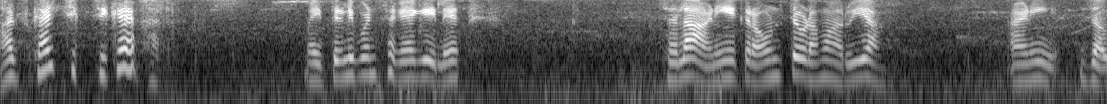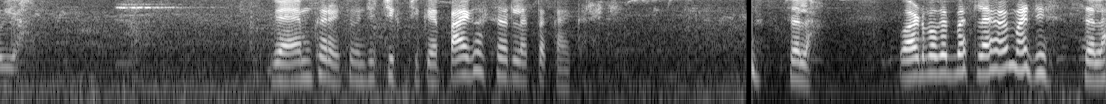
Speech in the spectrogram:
आज काय चिकचिक आहे फार. मैत्रिणी पण सगळ्या गेल्यात. चला आणि एक राऊंड तेवढा मारूया आणि जाऊया. व्यायाम करायचं म्हणजे चिकचिक आहे. पाय घसरला तर काय करायचं? चला. वाट बघत बसलाय होय माझी? चला.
